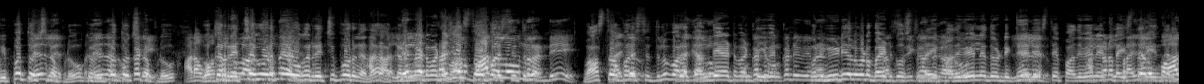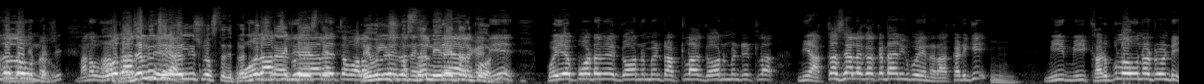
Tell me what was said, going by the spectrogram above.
విపత్తు వచ్చినప్పుడు ఒక విపత్తు. వచ్చినప్పుడు ఒక రెచ్చగొడితే? ఒక రెచ్చిపోరు కదా. అక్కడ ఉన్నటువంటి వాస్తవ పరిస్థితులు. వాస్తవ పరిస్థితులు వాళ్ళకి అందేటువంటి కొన్ని. వీడియోలు కూడా బయటకు వస్తున్నాయి. పదివేలు ఏదో డిక్లేర్ చేస్తే పదివేలు ఎట్లా ఇస్తారు ప్రజల నుంచి. రెవల్యూషన్ వస్తుంది. ప్రతిపక్ష నాయకుడు రెవల్యూషన్ వస్తుంది నేనైతే అనుకోను. పోయే పోవడమే గవర్నమెంట్ అట్లా గవర్నమెంట్ ఇట్లా. మీ అక్కసేల కక్కడానికి పోయినారు అక్కడికి? మీ మీ కడుపులో ఉన్నటువంటి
